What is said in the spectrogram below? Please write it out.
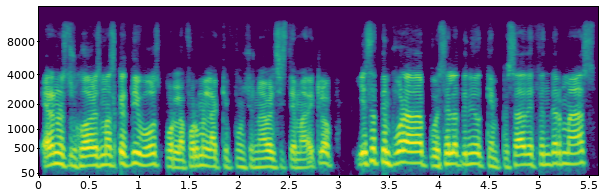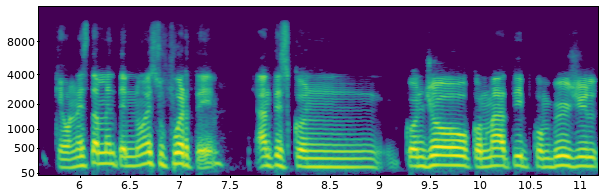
Eran nuestros jugadores más creativos por la forma en la que funcionaba el sistema de Klopp. Y esta temporada, pues él ha tenido que empezar a defender más, que honestamente no es su fuerte. Antes con, con Joe, con Matip, con Virgil,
